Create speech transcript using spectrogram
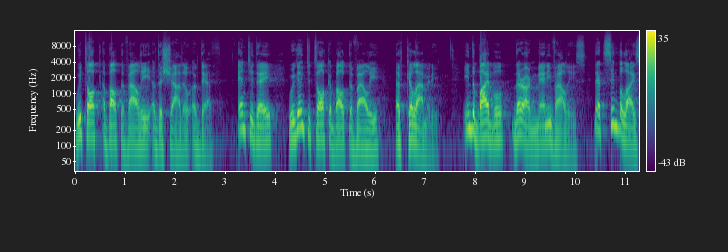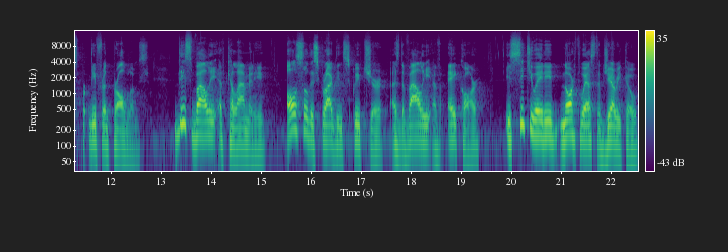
we talked about the valley of the shadow of death. And today, we're going to talk about the valley of calamity. In the Bible, there are many valleys that symbolize different problems. This valley of calamity, also described in Scripture as the valley of Achor, is situated northwest of Jericho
